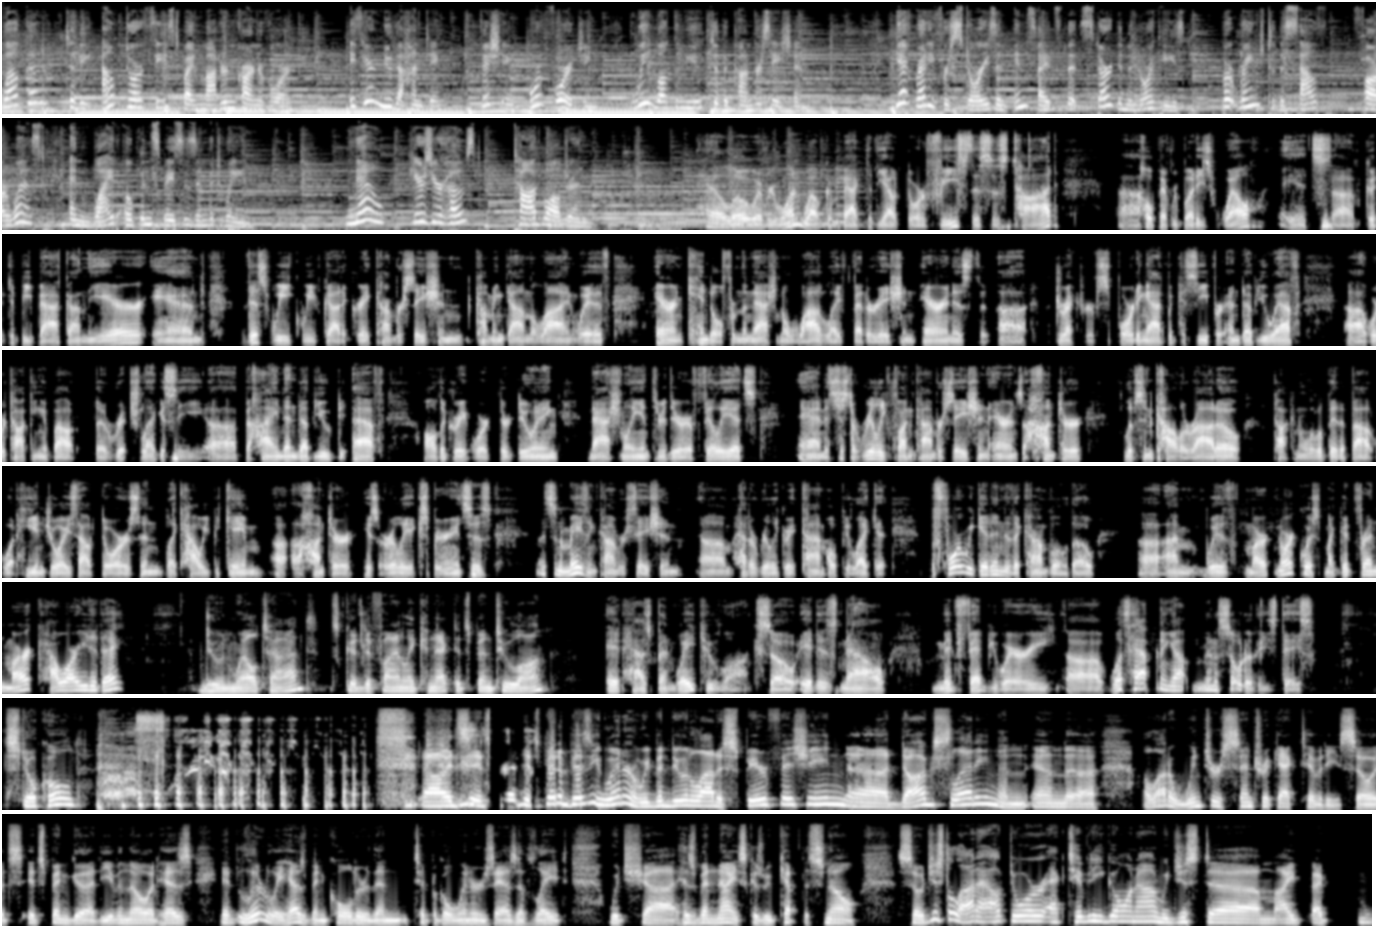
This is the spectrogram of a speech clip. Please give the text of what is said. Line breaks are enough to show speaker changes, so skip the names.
Welcome to the Outdoor Feast by Modern Carnivore. If you're new to hunting, fishing, or foraging, we welcome you to the conversation. Get ready for stories and insights that start in the Northeast but range to the South, far West, and wide open spaces in between. Now, here's your host, Todd Waldron.
Hello, everyone. Welcome back to the Outdoor Feast. This is Todd. Uh, hope everybody's well. It's uh, good to be back on the air. And this week, we've got a great conversation coming down the line with Aaron Kindle from the National Wildlife Federation. Aaron is the uh, director of sporting advocacy for NWF. Uh, we're talking about the rich legacy uh, behind NWF, all the great work they're doing nationally and through their affiliates. And it's just a really fun conversation. Aaron's a hunter, lives in Colorado, talking a little bit about what he enjoys outdoors and like how he became a, a hunter, his early experiences. It's an amazing conversation. Um, had a really great time. Hope you like it. Before we get into the convo, though, uh, I'm with Mark Norquist, my good friend Mark. How are you today?
Doing well, Todd. It's good to finally connect. It's been too long.
It has been way too long. So it is now mid February. Uh, what's happening out in Minnesota these days?
Still cold. no, it's it's been, it's been a busy winter. We've been doing a lot of spear fishing, uh, dog sledding, and and uh, a lot of winter centric activities. So it's it's been good, even though it has it literally has been colder than typical winters as of late, which uh, has been nice because we've kept the snow. So just a lot of outdoor activity going on. We just um, I I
